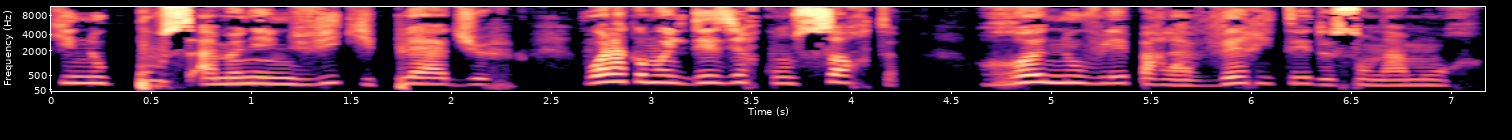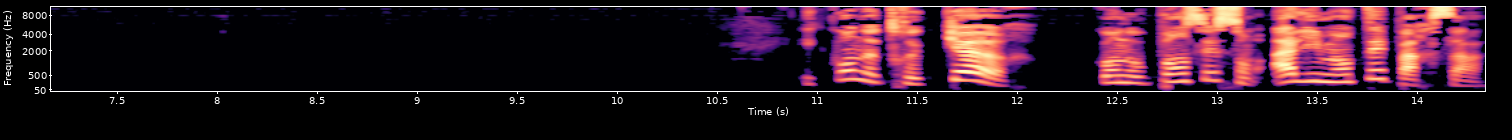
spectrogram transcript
qu'il nous pousse à mener une vie qui plaît à Dieu. Voilà comment il désire qu'on sorte, renouvelé par la vérité de son amour. Et quand notre cœur, quand nos pensées sont alimentées par ça,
